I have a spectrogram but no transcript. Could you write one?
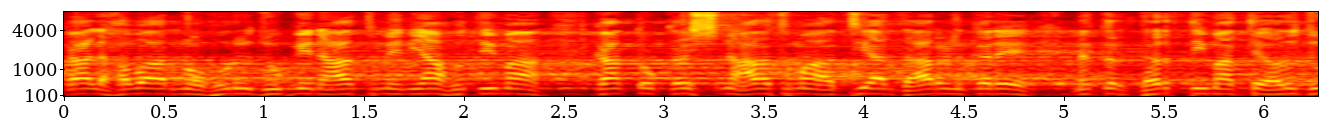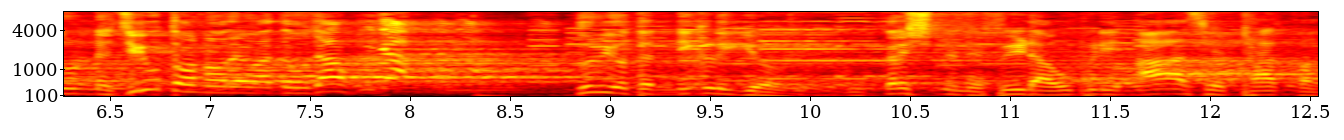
કાલ હવારનો હુરજ ઉગીને હાથમાં ન્યા હુતીમાં કાં તો કૃષ્ણ હાથમાં હથિયાર ધારણ કરે, નકર ધરતી માથે અર્જુનને જીવતો ન રહેવા દઉં. જા. દુર્યોધન નીકળી ગયો. કૃષ્ણને પીડા ઉપડી, આ છે ઠાકર.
